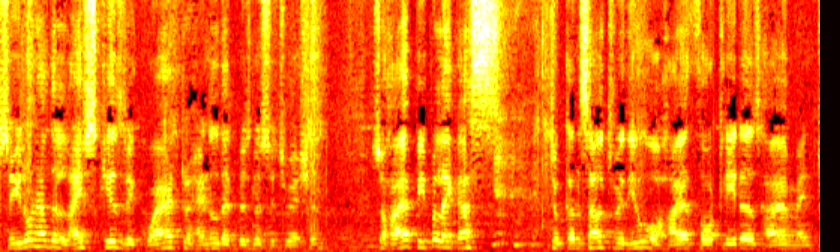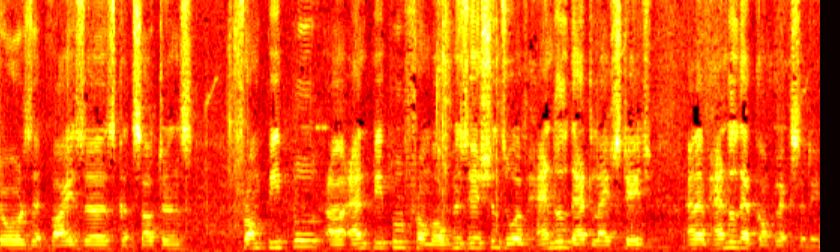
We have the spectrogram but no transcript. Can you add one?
So you don't have the life skills required to handle that business situation. So hire people like us to consult with you or hire thought leaders, hire mentors, advisors, consultants from people uh, and people from organizations who have handled that life stage and have handled that complexity.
